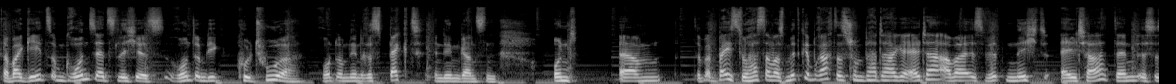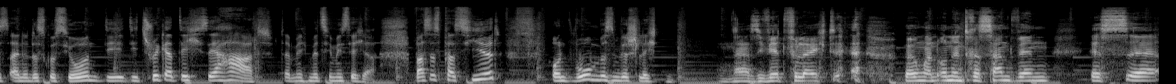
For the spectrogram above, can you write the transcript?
dabei geht's um Grundsätzliches, rund um die Kultur, rund um den Respekt in dem Ganzen. Und ähm, Base, du hast da was mitgebracht, das ist schon ein paar Tage älter, aber es wird nicht älter, denn es ist eine Diskussion, die, die triggert dich sehr hart. Da bin ich mir ziemlich sicher. Was ist passiert und wo müssen wir schlichten? Na, sie wird vielleicht irgendwann uninteressant, wenn es äh,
